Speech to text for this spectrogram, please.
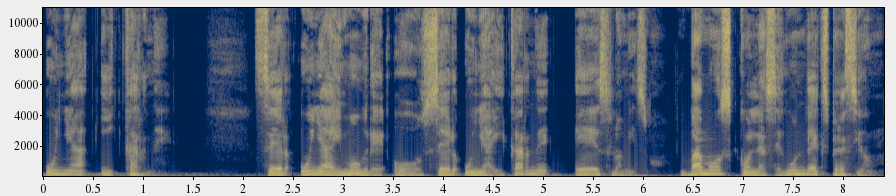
uña y carne. Ser uña y mugre o ser uña y carne es lo mismo. Vamos con la segunda expresión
